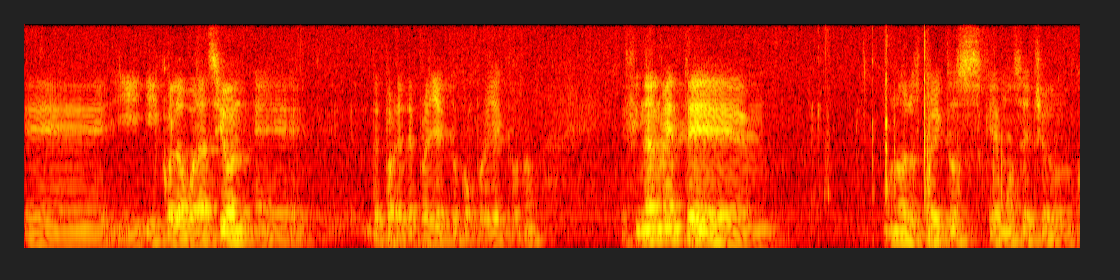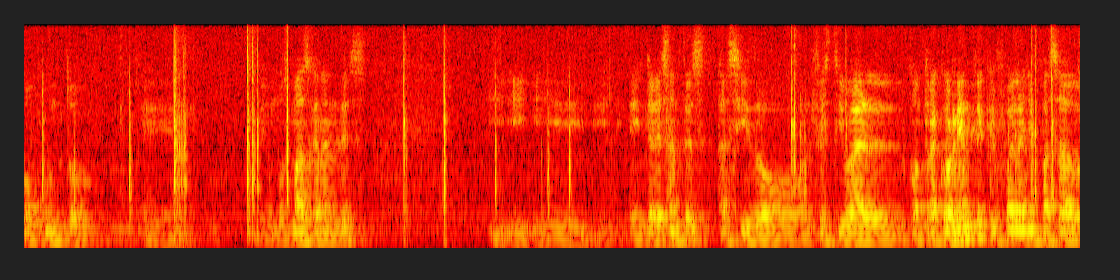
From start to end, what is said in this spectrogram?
eh, y, colaboración eh, de, proyecto con proyecto. ¿no? finalmente, uno de los proyectos que hemos hecho en conjunto, eh, digamos, más grandes y, e interesantes ha sido el Festival Contracorriente, que fue el año pasado,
